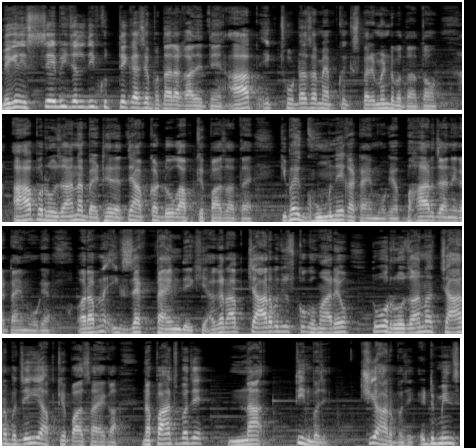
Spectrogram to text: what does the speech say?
लेकिन इससे भी जल्दी कुत्ते कैसे पता लगा देते हैं? आप एक छोटा सा मैं आपको एक्सपेरिमेंट बताता हूँ। आप रोज़ाना बैठे रहते हैं, आपका डॉग आपके पास आता है कि भाई, घूमने का टाइम हो गया, बाहर जाने का टाइम हो गया, और आप ना एग्जैक्ट टाइम देखिए। अगर आप चार बजे उसको घुमा रहे हो तो वो रोज़ाना चार बजे ही आपके पास आएगा, ना पाँच बजे, ना तीन बजे। चार बजे। It means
